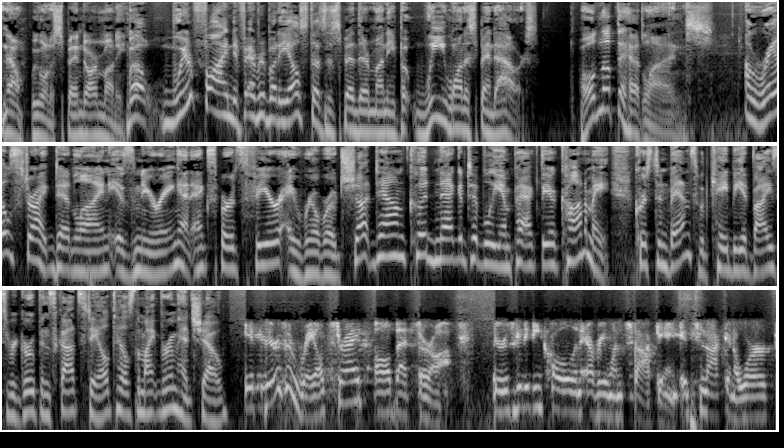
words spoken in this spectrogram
No, we want to spend our money. Well, we're fine if everybody else doesn't spend their money, but we want to spend ours. Holding up the headlines. A rail strike deadline is nearing, and experts fear a railroad shutdown could negatively impact the economy. Kristen Benz with KB Advisory Group in Scottsdale tells the Mike Broomhead Show. If there's a rail strike, all bets are off. There's going to be coal in everyone's stocking. It's not going to work.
